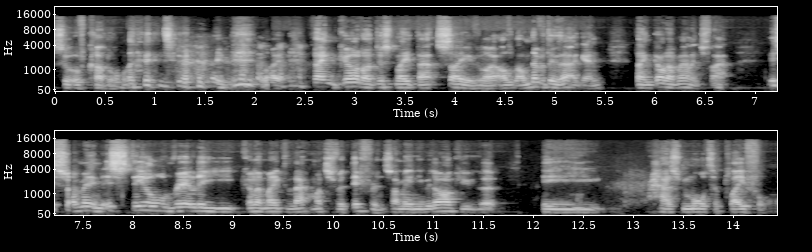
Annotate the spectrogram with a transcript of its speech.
sort of cuddle? you know I mean? Like, thank God I just made that save. Like, I'll, I'll never do that again. Thank God I managed that. It's, I mean, is Steele really going to make that much of a difference? I mean, you would argue that he has more to play for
